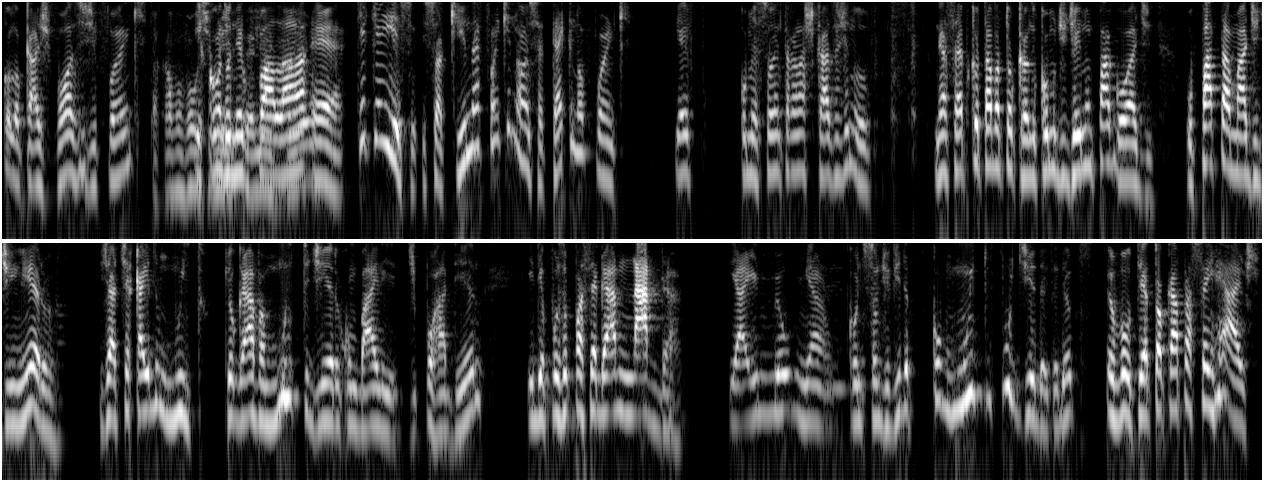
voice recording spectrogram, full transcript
colocar as vozes de funk, Tocava um e quando o nego falar, é, o que, que é isso? Isso aqui não é funk, não, isso é techno-funk. E aí começou a entrar nas casas de novo. Nessa época eu tava tocando como DJ num pagode. O patamar de dinheiro já tinha caído muito. Que eu ganhava muito dinheiro com baile de porradeiro. E depois eu passei a ganhar nada. E aí meu, minha condição de vida ficou muito fodida, entendeu? Eu voltei a tocar pra 100 reais.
